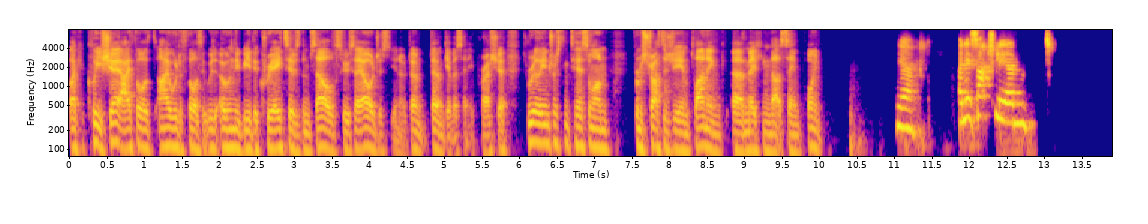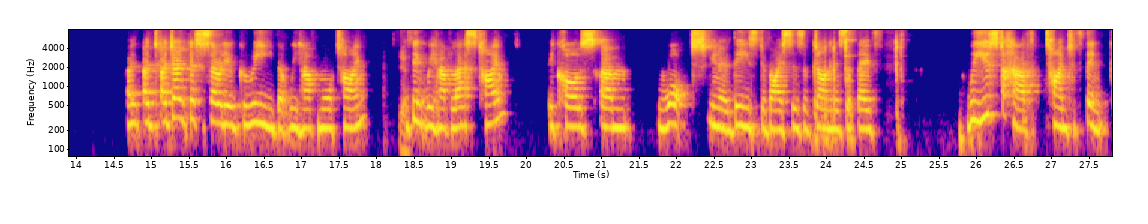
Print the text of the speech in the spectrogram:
like a cliche. I thought I would have thought it would only be the creatives themselves who say, "Oh, just you know, don't don't give us any pressure." It's really interesting to hear someone from strategy and planning uh, making that same point. Yeah, and it's actually um, I, I, I don't necessarily agree that we have more time. Yes. I think we have less time because um, what you know these devices have done is that they've we used to have time to think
